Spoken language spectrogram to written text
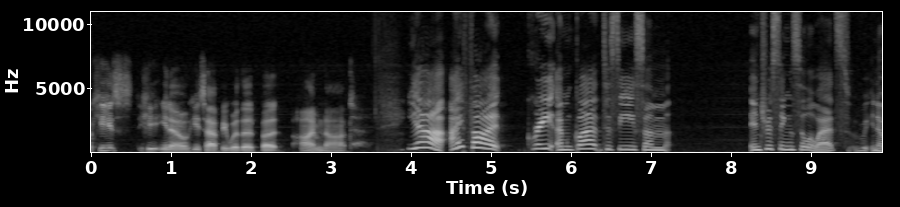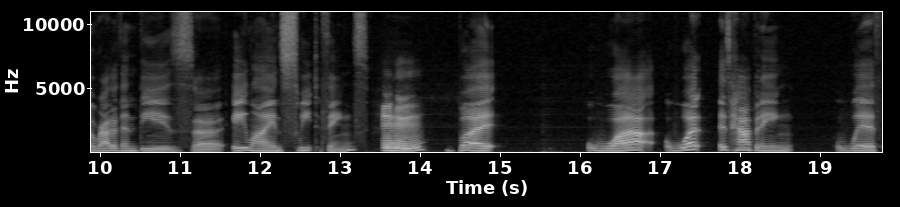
he's he you know he's happy with it but i'm not Yeah, I thought great. I'm glad to see some interesting silhouettes, you know, rather than these uh, A-line sweet things. mm-hmm But what what is happening with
